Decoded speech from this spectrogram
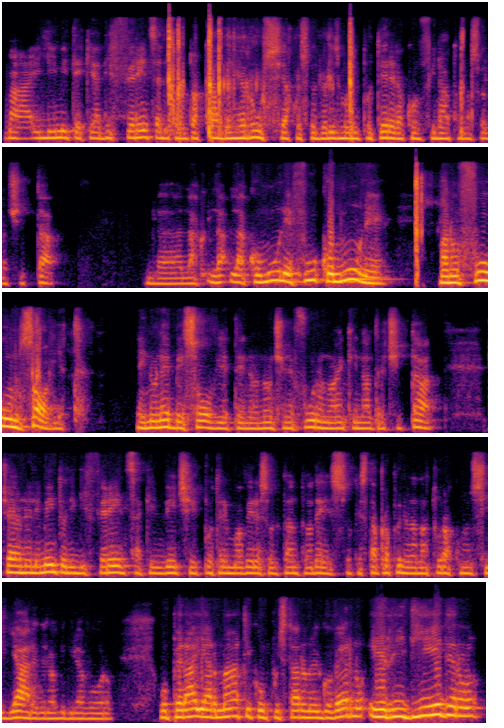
ma il limite è che a differenza di quanto accade in Russia, questo dualismo di potere era confinato a una sola città. La, la, la, comune fu comune, ma non fu un soviet, e non ebbe soviet, e non, non ce ne furono anche in altre città. C'è un elemento di differenza che invece potremmo avere soltanto adesso, che sta proprio nella natura consigliare dei luoghi di lavoro. Operai armati conquistarono il governo e ridiedero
